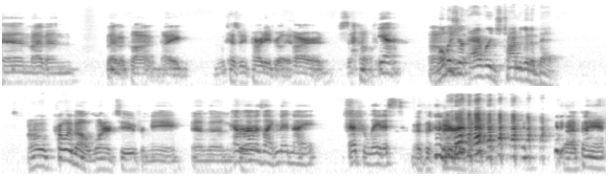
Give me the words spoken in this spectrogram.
10, 11, 11 o'clock, like because we partied really hard. So Yeah, um, What was your average time to go to bed? Oh, probably about one or two for me, and then and for, was like midnight at the latest. at the very I think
